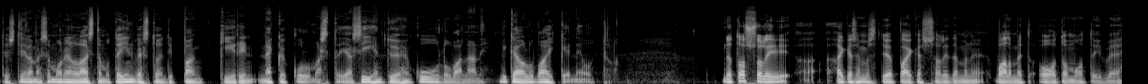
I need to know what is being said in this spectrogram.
tietysti elämässä monenlaista, mutta investointipankkiirin näkökulmasta ja siihen työhön kuuluvana, niin mikä on ollut vaikea neuvottelu? No tuossa oli aikaisemmassa työpaikassa oli tämmöinen Valmet Automotive,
